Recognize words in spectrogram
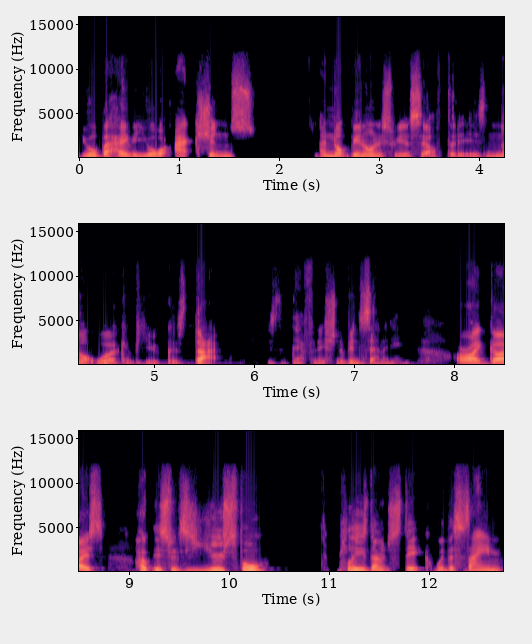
your behavior, your actions, and not being honest with yourself that it is not working for you, because that is the definition of insanity. All right, guys, hope this was useful. Please don't stick with the same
